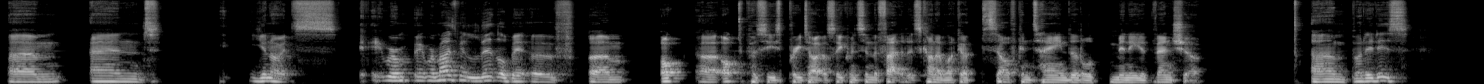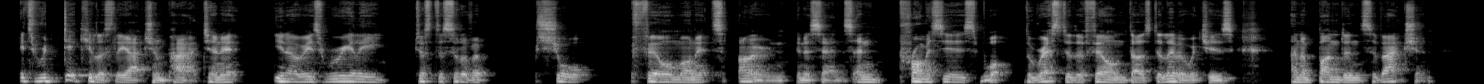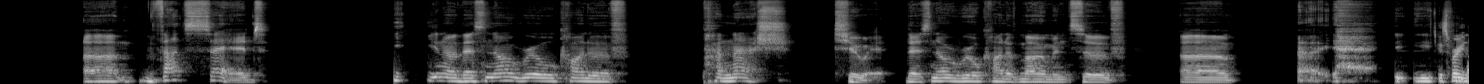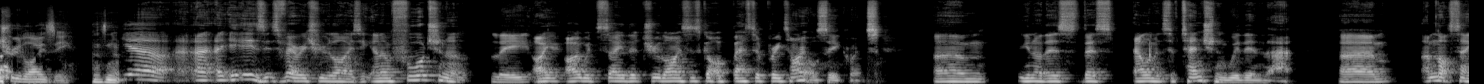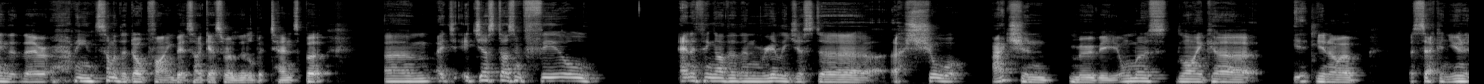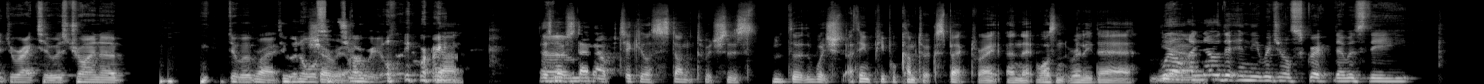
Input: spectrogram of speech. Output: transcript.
um, and you know it's it, rem- it reminds me a little bit of um, Oc- uh, Octopussy's pre-title sequence in the fact that it's kind of like a self-contained little mini adventure, um, but it is it's ridiculously action-packed and it you know is really just a sort of a short film on its own in a sense and promises what the rest of the film does deliver which is an abundance of action um, that said you know there's no real kind of panache to it there's no real kind of moments of uh, uh, It's very true liesy, isn't it? yeah, it is. It's very True Lies, and unfortunately, I I would say that True Lies has got a better pre-title sequence. Um, you know, there's there's elements of tension within that. Um, I'm not saying that there. I mean, some of the dogfighting bits, I guess, are a little bit tense, but um, it it just doesn't feel anything other than really just a a short action movie, almost like a you know a a second unit director was trying to do a Right. do an awesome Showreel. showreel, right? Yeah. There's no Um, standout particular stunt, which is the, which I think people come to expect, right? And it wasn't really there. Well, Yeah. I know that in the original script there was the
